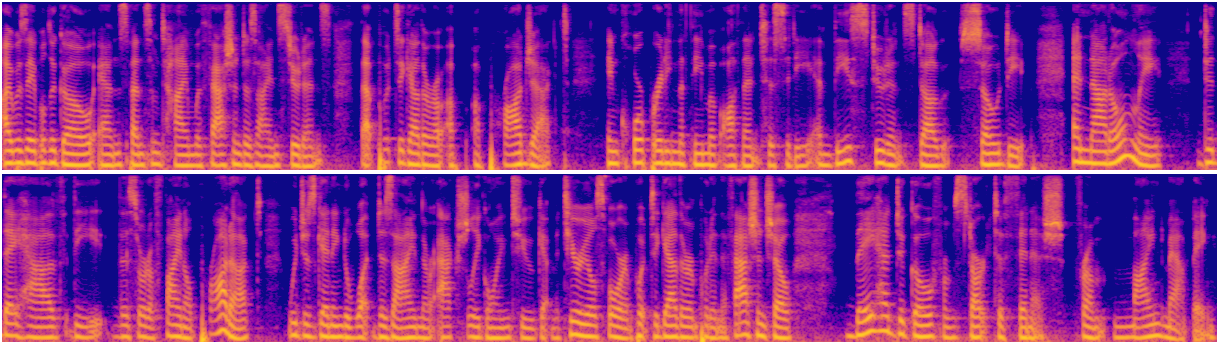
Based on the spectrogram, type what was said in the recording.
I was able to go and spend some time with fashion design students that put together a, a project incorporating the theme of authenticity. And these students dug so deep. And not only did they have the the sort of final product which is getting to what design they're actually going to get materials for and put together and put in the fashion show they had to go from start to finish from mind mapping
